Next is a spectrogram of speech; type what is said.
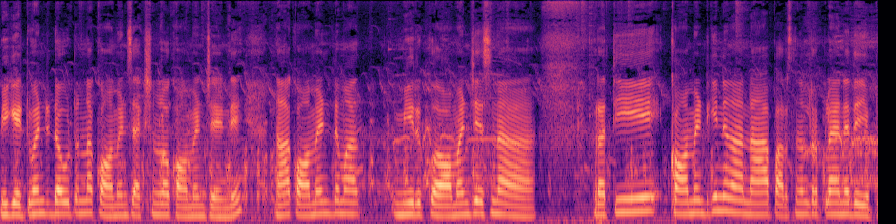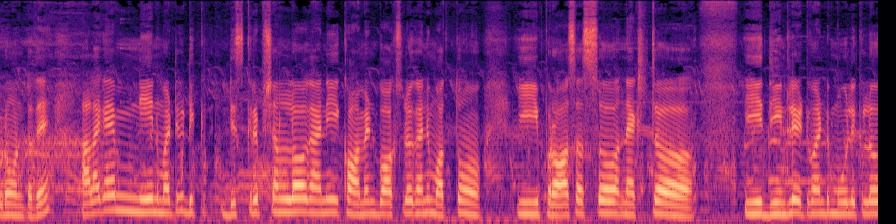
మీకు ఎటువంటి డౌట్ ఉన్నా కామెంట్ సెక్షన్లో కామెంట్ చేయండి. నా కామెంట్ మా మీరు కామెంట్ చేసిన ప్రతి కామెంట్కి నేను నా పర్సనల్ రిప్లై అనేది ఎప్పుడూ ఉంటుంది. అలాగే నేను మట్టుకు డిస్క్రిప్షన్లో కానీ కామెంట్ బాక్స్లో కానీ మొత్తం ఈ ప్రాసెస్ నెక్స్ట్ ఈ దీంట్లో ఎటువంటి మూలికలు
